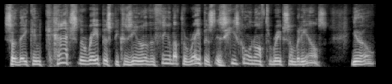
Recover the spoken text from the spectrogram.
so they can catch the rapist because, you know, the thing about the rapist is he's going off to rape somebody else. You know,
